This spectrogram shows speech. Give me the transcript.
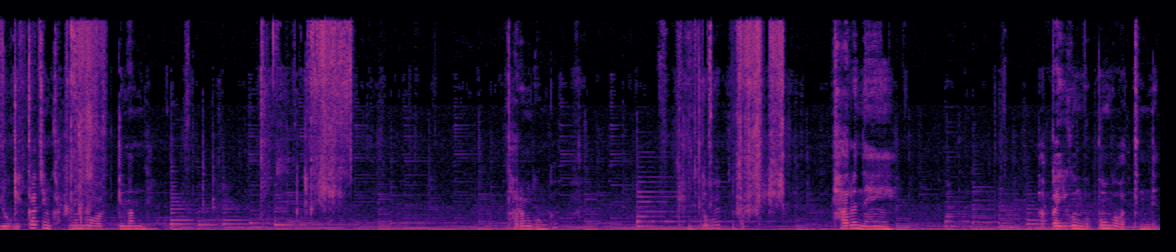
여기까진 같은 거 같긴 한데 다른 건가? 너무 예쁘다 다르네. 아까 이건 못본거 같은데.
